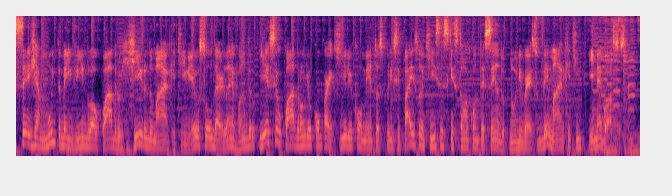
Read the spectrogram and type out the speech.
Seja muito bem-vindo ao quadro Giro do Marketing. Eu sou o Darlan Evandro e esse é o quadro onde eu compartilho e comento as principais notícias que estão acontecendo no universo de marketing e negócios.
